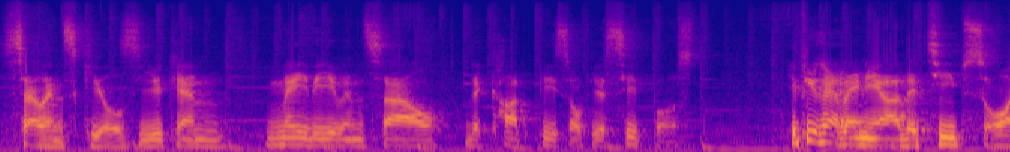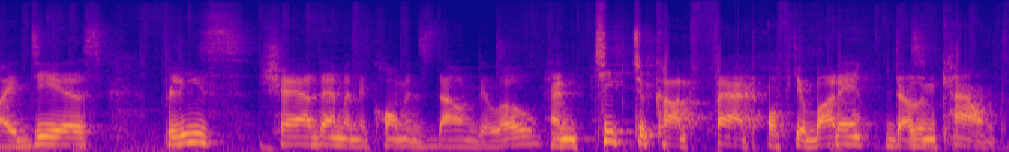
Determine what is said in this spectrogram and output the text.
selling skills, you can maybe even sell the cut piece of your seat post. If you have any other tips or ideas, please share them in the comments down below. And tip to cut fat off your body doesn't count.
